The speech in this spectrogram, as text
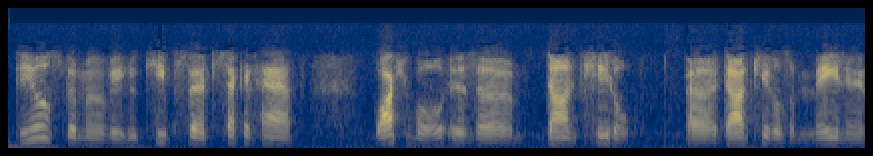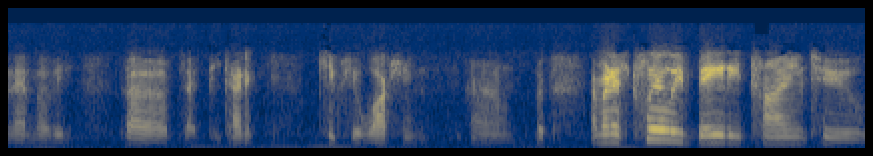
steals the movie, who keeps that second half watchable, is uh, Don Cheadle. Uh, Don Cheadle's amazing in that movie. Uh, that he kind of keeps you watching. Um, but I mean, it's clearly Beatty trying to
